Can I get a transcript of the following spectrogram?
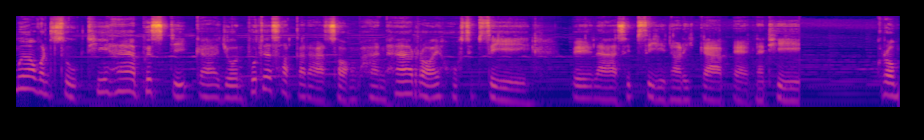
เมื่อวันศุกร์ที่ 5 พฤศจิกายน พุทธศักราช 2564 เวลา 14นาฬิกา8นาที กรม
